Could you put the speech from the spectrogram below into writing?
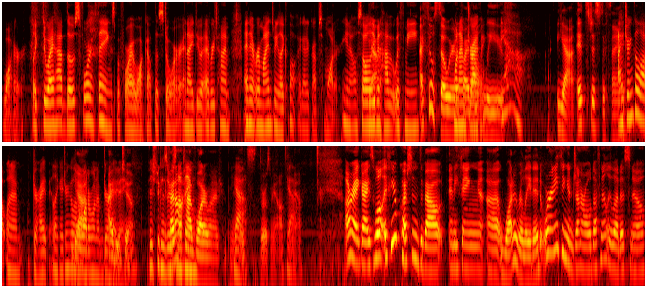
water. Like, do I have those four things before I walk out this door? And I do it every time, and it reminds me like, oh, I gotta grab some water. You know, so I'll Yeah. even have it with me I feel so weird when if I'm I driving. don't leave. Yeah, Yeah, it's just a thing. I drink a lot when I'm driving. Like, I drink a lot Yeah, of water when I'm driving. I do too. Just because If I don't nothing. have water when I, yeah, Yeah. it throws me off. Yeah. Yeah. All right, guys. Well, if you have questions about anything uh, water related or anything in general, definitely let us know.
